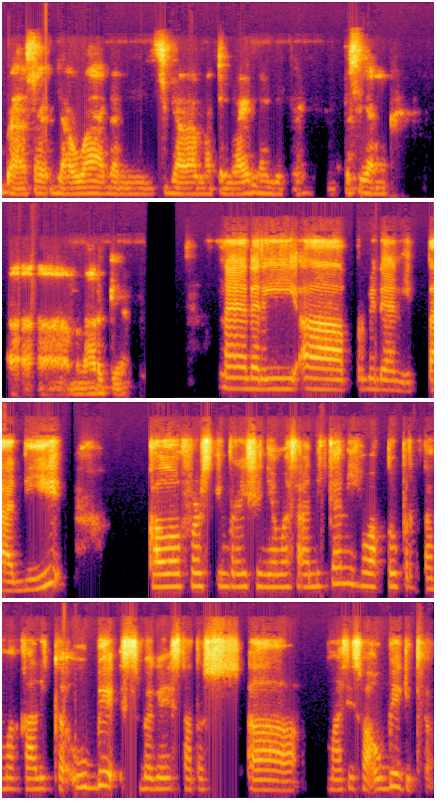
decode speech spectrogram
bahasa Jawa dan segala macam lainnya gitu. Itu sih yang uh, menarik ya. Nah dari uh, perbedaan itu tadi kalau first impressionnya Mas Andika nih waktu pertama kali ke UB sebagai status uh, mahasiswa UB gitu.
